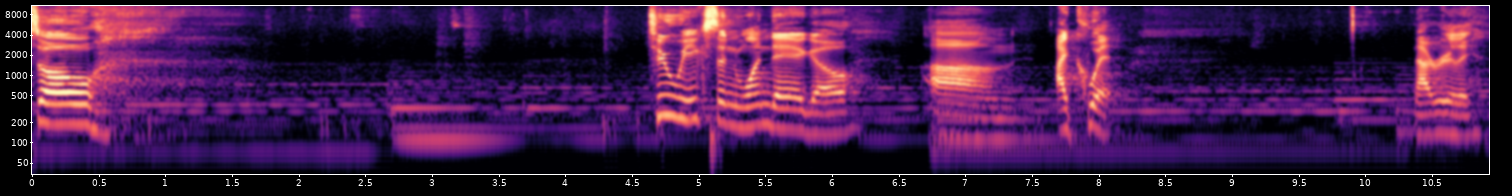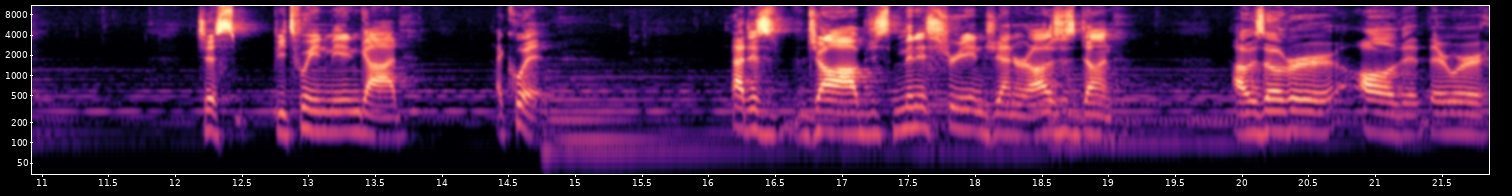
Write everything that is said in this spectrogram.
So, two weeks and one day ago, um, I quit. Not really. Just between me and God, I quit. Not just job, just ministry in general. I was just done. I was over all of it. There were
